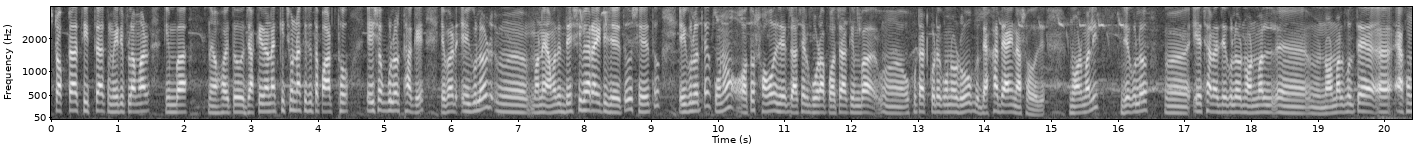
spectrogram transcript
স্টকটা চিত্রাক মেরিপ্লামার কিংবা হয়তো জাকিরানা কিছু না কিছু তো পার্থ এই সবগুলোর থাকে। এবার এগুলোর মানে আমাদের দেশি ভ্যারাইটি যেহেতু সেহেতু এইগুলোতে কোনো অত সহজে গাছের গোড়া পচা কিংবা উম, হুটহাট করে কোনো রোগ দেখা দেয় না সহজে। নর্মালি যেগুলো এছাড়া যেগুলো নর্মাল নর্মাল বলতে এখন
